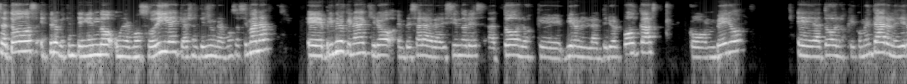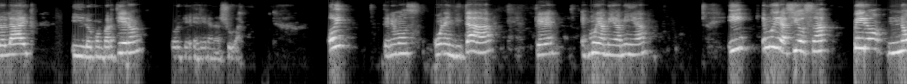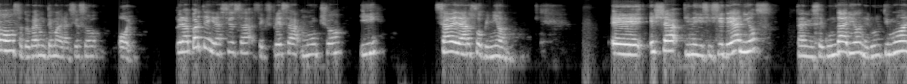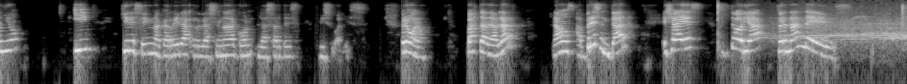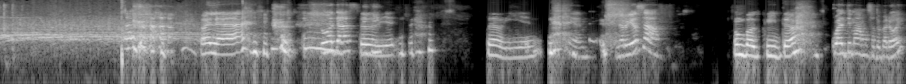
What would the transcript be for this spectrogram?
días a todos, espero que estén teniendo un hermoso día y que hayan tenido una hermosa semana. Eh, primero que nada, quiero empezar agradeciéndoles a todos los que vieron el anterior podcast con Vero, eh, a todos los que comentaron, le dieron like y lo compartieron, porque es de gran ayuda. Hoy tenemos una invitada que es muy amiga mía y es muy graciosa, pero no vamos a tocar un tema gracioso hoy. Pero aparte de graciosa, se expresa mucho y sabe dar su opinión. Eh, ella tiene 17 años, está en el secundario, en el último año, y quiere seguir una carrera relacionada con las artes visuales. Pero bueno, basta de hablar, la vamos a presentar. Ella es Victoria Fernández. Hola. ¿Cómo estás? ¿Todo Vicky? bien? Todo bien. Bien. ¿Nerviosa? Un poquito. ¿Cuál tema vamos a tocar hoy?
